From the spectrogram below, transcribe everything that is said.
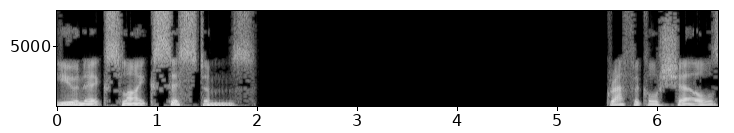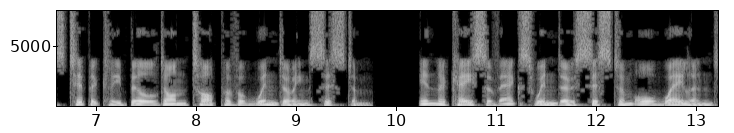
Unix-like systems Graphical shells typically build on top of a windowing system. In the case of X-Window System or Wayland,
